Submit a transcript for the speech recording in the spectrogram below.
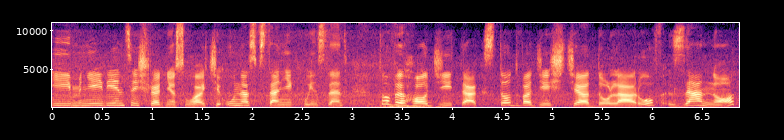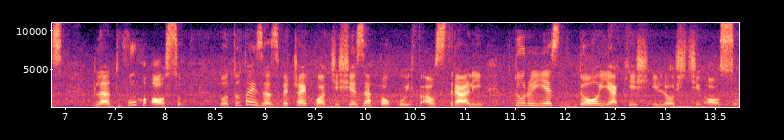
i mniej więcej średnio, słuchajcie, u nas w stanie Queensland to wychodzi tak 120 dolarów za noc dla dwóch osób, bo tutaj zazwyczaj płaci się za pokój w Australii, który jest do jakiejś ilości osób.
